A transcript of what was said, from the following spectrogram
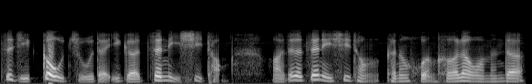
自己构筑的一个真理系统，啊，这个真理系统可能混合了我们的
